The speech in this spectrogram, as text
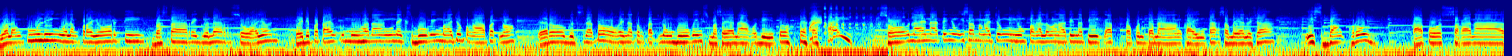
Walang pooling, walang priority, basta regular. So ayun, pwede pa tayong kumuha ng next booking mga chong pang-apat no. Pero goods na to, okay na tong tatlong bookings, masaya na ako dito. Hi. So unahin natin yung isa mga chong, yung pangalawa nating na pick up papunta na ang Kainta sa may ano siya, East Bank Road. Tapos saka na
